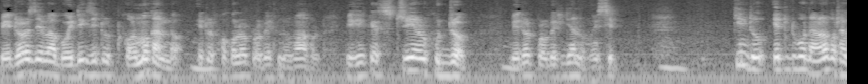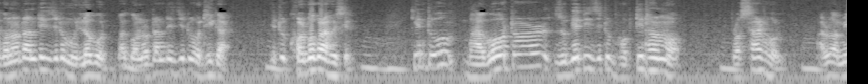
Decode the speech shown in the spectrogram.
বেদৰ যে বা বৈদিক যিটো কৰ্মকাণ্ড এইটোত সকলোৰ প্ৰৱেশ নোহোৱা হ'ল। বিশেষকৈ স্ত্ৰী আৰু ক্ষুদ্ৰক বেদত প্ৰৱেশ দিয়া নহৈছিল। কিন্তু এইটোতো বৰ ডাঙৰ কথা গণতান্ত্ৰিক যিটো মূল্যবোধ বা গণতান্ত্ৰিক যিটো অধিকাৰ এইটো খৰ্ব কৰা হৈছিল। কিন্তু ভাগৱতৰ যোগেদি যিটো ভক্তি ধৰ্ম প্ৰচাৰ হ'ল আৰু আমি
